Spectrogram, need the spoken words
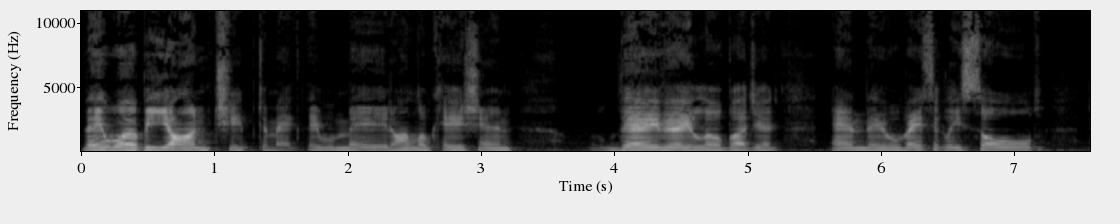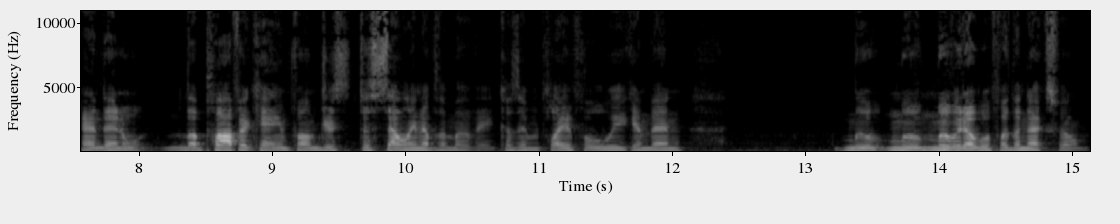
they were beyond cheap to make. They were made on location, very very low budget, and they were basically sold. And then the profit came from just the selling of the movie because they would play it for a week and then move move move it over for the next film.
